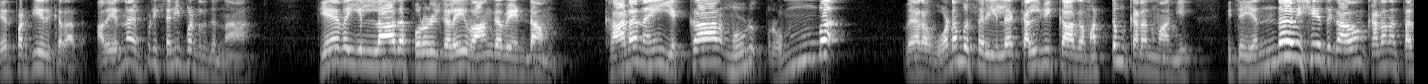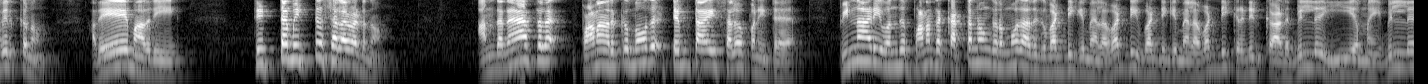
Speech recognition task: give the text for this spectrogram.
ஏற்படுத்தி இருக்கிறார் அதை என்ன எப்படி சரி பண்ணுறதுன்னா தேவையில்லாத பொருள்களை வாங்க வேண்டாம். கடனை எக்கா முழு ரொம்ப வேற உடம்பு சரியில்லை கல்விக்காக மட்டும் கடன் வாங்கி மிச்சம் எந்த விஷயத்துக்காகவும் கடனை தவிர்க்கணும். அதே மாதிரி திட்டமிட்டு செலவிடணும். அந்த நேரத்தில் பணம் இருக்கும்போது டெம்டாகி செலவு பண்ணிவிட்டு பின்னாடி வந்து பணத்தை கட்டணுங்கிற போது அதுக்கு வட்டிக்கு மேலே வட்டி வட்டிக்கு மேலே வட்டி credit card bill EMI bill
